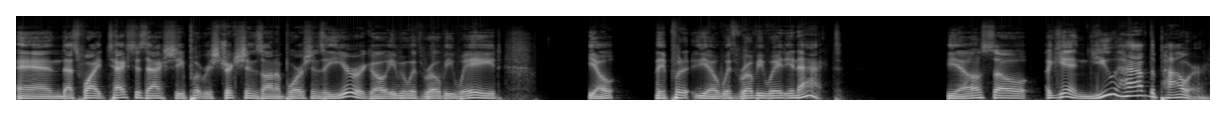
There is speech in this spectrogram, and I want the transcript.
And that's why Texas actually put restrictions on abortions a year ago, even with Roe v. Wade. You know, they put it, you know, with Roe v. Wade in act. You know, so again, you have the power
